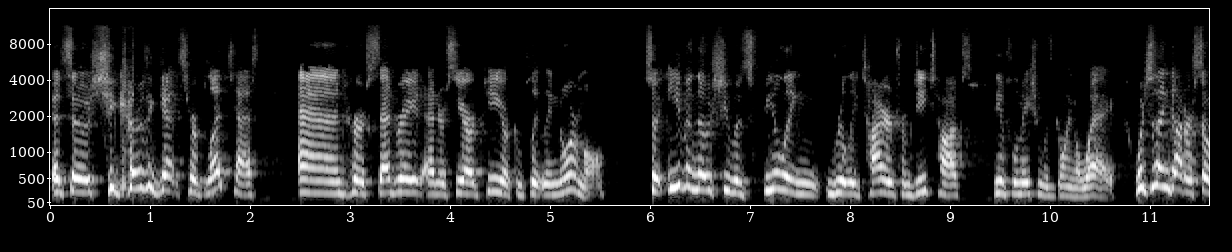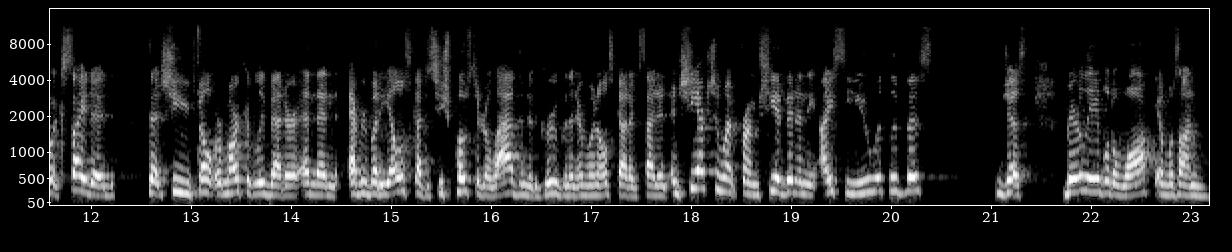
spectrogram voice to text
And so she goes and gets her blood test, and her sed rate and her CRP are completely normal. So even though she was feeling really tired from detox, the inflammation was going away, which then got her so excited that she felt remarkably better. And then everybody else got to see, she posted her labs into the group and then everyone else got excited. And she actually went from, she had been in the ICU with lupus, just barely able to walk and was on,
